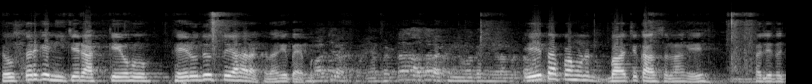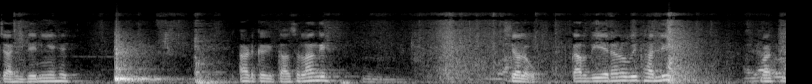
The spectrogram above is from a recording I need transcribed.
ਫਿਰ ਉਤਰ ਕੇ ਨੀਚੇ ਰੱਖ ਕੇ ਉਹ ਫਿਰ ਉਹਦੇ ਉੱਤੇ ਆਹ ਰੱਖ ਦਾਂਗੇ ਪੈਪ ਬਾਅਦ ਚ ਰੱਖਣਾ ਫੱਟਾ ਆਦਾ ਰੱਖਣੀ ਵਾ ਕੰਨੇ ਵਾਲਾ ਫੱਟਾ। ਇਹ ਤਾਂ ਆਪਾਂ ਹੁਣ ਬਾਅਦ ਚ ਕੱਸ ਲਾਂਗੇ। ਹਲੇ ਤਾਂ ਚਾਹੀਦੇ ਨਹੀਂ ਇਹ। ਅੜਕ ਕੇ ਕੱਸ ਲਾਂਗੇ। ਚਲੋ ਕਰ ਦਈਏ ਇਹਨਾਂ ਨੂੰ ਵੀ ਖਾਲੀ। ਬਾਕੀ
